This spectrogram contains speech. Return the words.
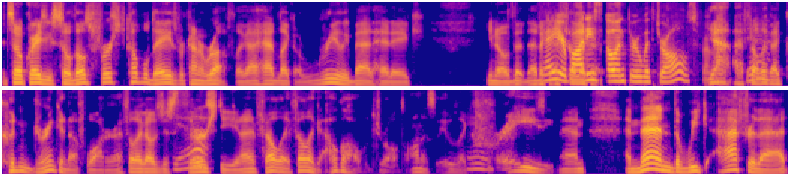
It's so crazy. So those first couple days were kind of rough. Like I had like a really bad headache, you know, that, that Yeah, I your like body's I- going through withdrawals from yeah, it. I felt like I couldn't drink enough water. I felt like I was just Yeah. thirsty, and I felt like it felt like alcohol withdrawals. Honestly, it was like Damn. crazy, man. And then the week after that,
